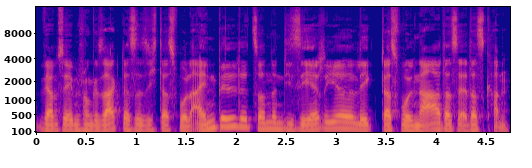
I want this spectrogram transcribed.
wir haben es ja eben schon gesagt, dass er sich das wohl einbildet, sondern die Serie legt das wohl nahe, dass er das kann.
